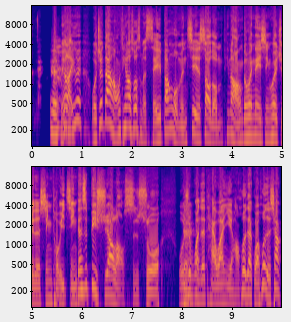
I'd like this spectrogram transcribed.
没有啦，因为我觉得大家好像会听到说什么谁帮我们介绍的，我们听到好像都会内心会觉得心头一惊。但是必须要老实说，我觉得不管在台湾也好，或者在国外，或者像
